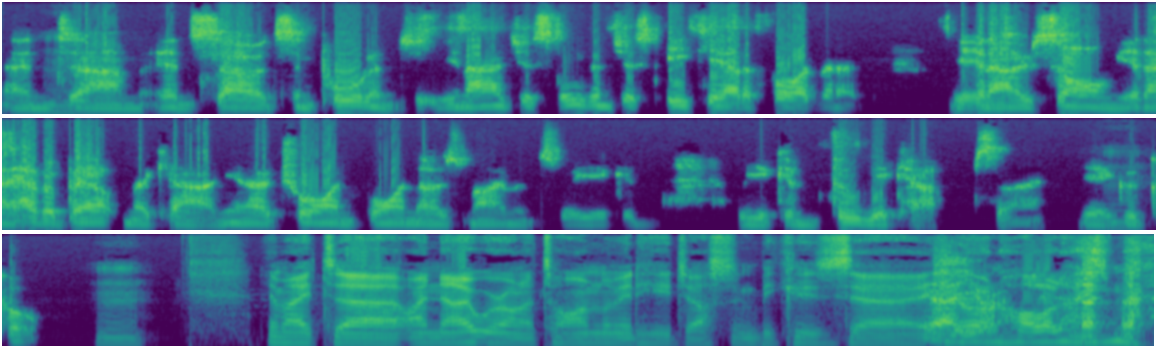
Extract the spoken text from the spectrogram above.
and Mm. um, and so it's important, to, you know, just even just eke out a five minute, you know, song, you know, have a bout in the car, you know, try and find those moments where you can where you can fill your cup. So yeah, hmm. good call. Hmm. Yeah, mate. Uh, I know we're on a time limit here, Justin, because uh, Yeah, you're you're on holidays, mate.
